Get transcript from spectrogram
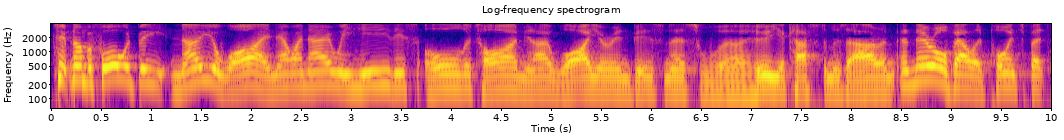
Tip number four would be know your why. Now, I know we hear this all the time, you know, why you're in business, uh, who your customers are, and, and they're all valid points. But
